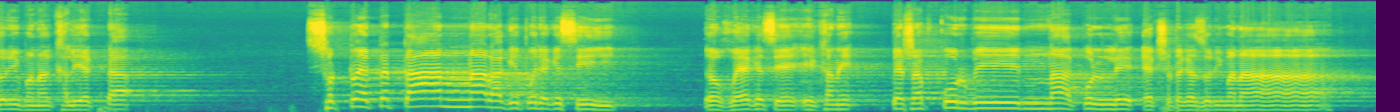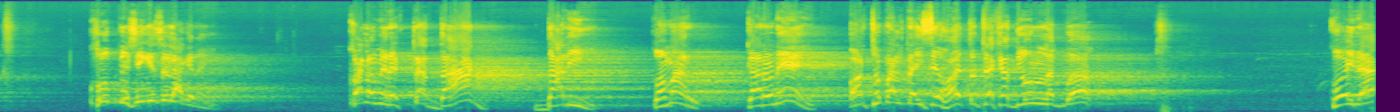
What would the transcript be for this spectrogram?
জরিমানা, খালি একটা ছোট্ট একটা টান নার আগে পড়ে গেছি। তো হয়ে গেছে, এখানে পেশাব করবে, না করলে একশো টাকা জরিমানা। খুব বেশি কিছু লাগে নাই। কলমের একটা দাগ, দাড়ি কমার কারণে অর্থ পাল্টাইছে, হয়তো টাকা দিউন লাগবো। কইরা,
